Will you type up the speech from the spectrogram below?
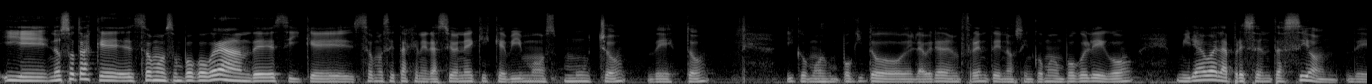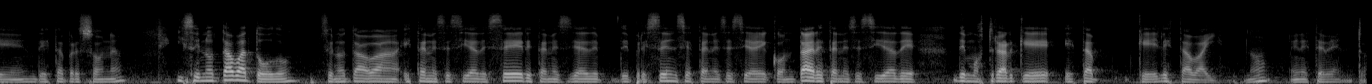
Y nosotras que somos un poco grandes y que somos esta generación X que vimos mucho de esto, y como un poquito de la vereda de enfrente nos incomoda un poco el ego, miraba la presentación de, esta persona y se notaba todo, se notaba esta necesidad de ser, esta necesidad de, presencia, esta necesidad de contar, esta necesidad de demostrar que, que él estaba ahí, ¿no? En este evento.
